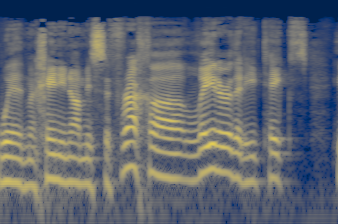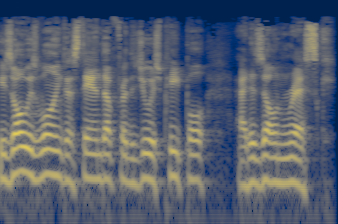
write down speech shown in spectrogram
with Mecheni Nami Sifrecha later that he takes, he's always willing to stand up for the Jewish people at his own risk.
